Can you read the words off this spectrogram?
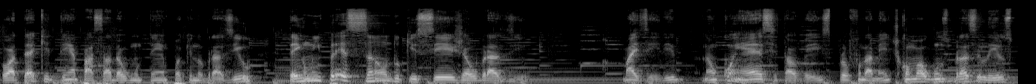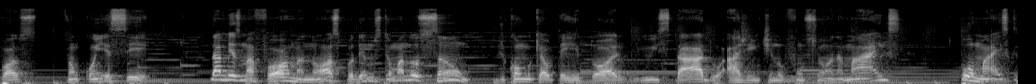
ou até que tenha passado algum tempo aqui no Brasil, tem uma impressão do que seja o Brasil. Mas ele não conhece, talvez, profundamente como alguns brasileiros possam conhecer. Da mesma forma, nós podemos ter uma noção de como que é o território e o estado argentino funciona, mas por mais que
